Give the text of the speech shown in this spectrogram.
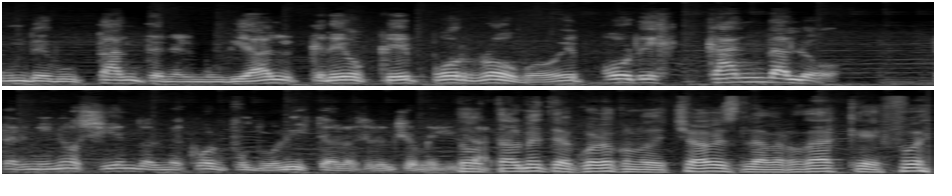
un debutante en el Mundial, creo que por robo, eh, por escándalo terminó siendo el mejor futbolista de la selección mexicana. Totalmente de acuerdo con lo de Chávez, la verdad que fue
